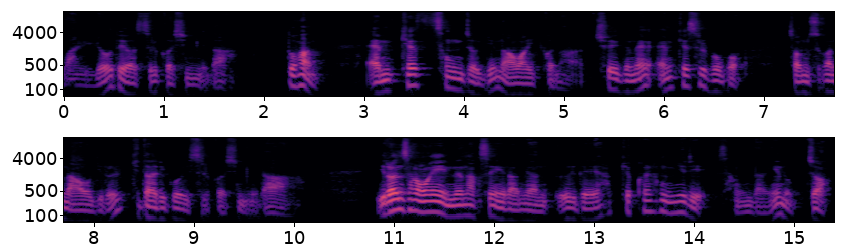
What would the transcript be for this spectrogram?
완료되었을 것입니다. 또한 MCAT 성적이 나와 있거나 최근에 MCAT을 보고 점수가 나오기를 기다리고 있을 것입니다. 이런 상황에 있는 학생이라면 의대에 합격할 확률이 상당히 높죠.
